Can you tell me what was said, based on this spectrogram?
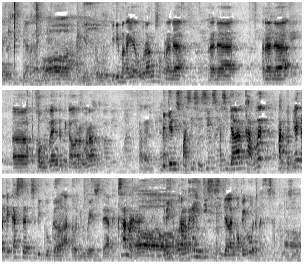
jatuh sisi jalan Oh, gitu jadi makanya orang sok rada rada rada eh, komplain ketika orang-orang bikin spasi sisi spasi jalan karena takutnya ketika search di Google atau di Waze teh teh ke sana. Oh. jadi orang teh hiji sisi jalan kopi mah udah pasti satu di sini.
